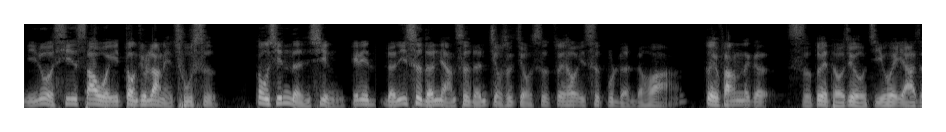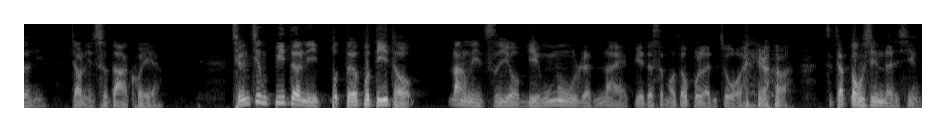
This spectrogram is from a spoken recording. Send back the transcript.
你如果心稍微一动，就让你出事。动心忍性，给你忍一次、忍两次、忍九十九次，最后一次不忍的话，对方那个死对头就有机会压着你，叫你吃大亏啊！情境逼得你不得不低头，让你只有明目忍耐，别的什么都不能做，这叫动心忍性，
